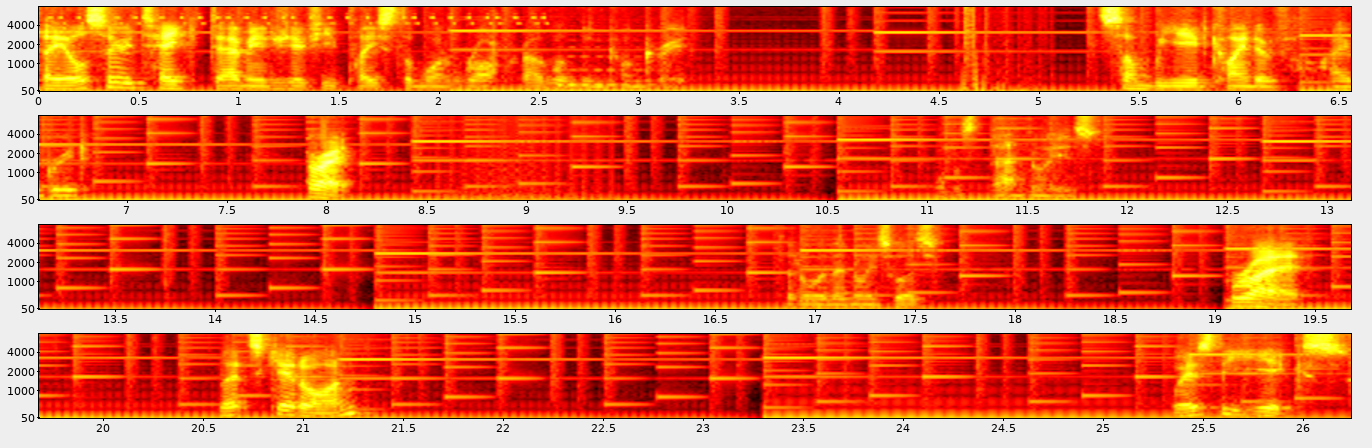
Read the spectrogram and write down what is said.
they also take damage if you place them on rock rather than concrete. Some weird kind of hybrid. Alright. What was that noise? Don't know what that noise was. Right. Let's get on. Where's the X?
